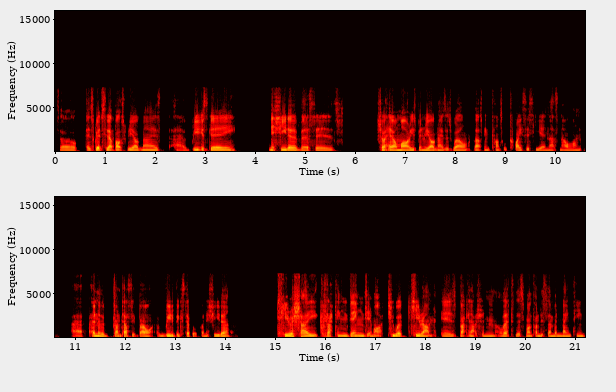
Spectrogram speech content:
So it's great to see that bout's reorganized. Uh, Ryusuke Nishida versus Shohei Omori's been reorganized as well. That's been cancelled twice this year, and that's now on. Uh, another fantastic bout, a really big step up for Nishida. Tirashai Krating Dengjim, or Tewa Kiram, is back in action later this month on December 19th,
